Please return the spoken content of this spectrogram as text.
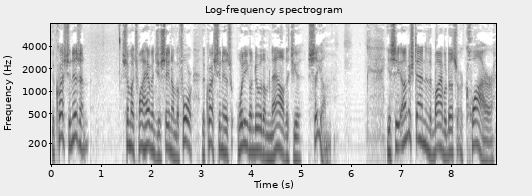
The question isn't so much why haven't you seen them before? The question is what are you going to do with them now that you see them? You see, understanding the Bible doesn't require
